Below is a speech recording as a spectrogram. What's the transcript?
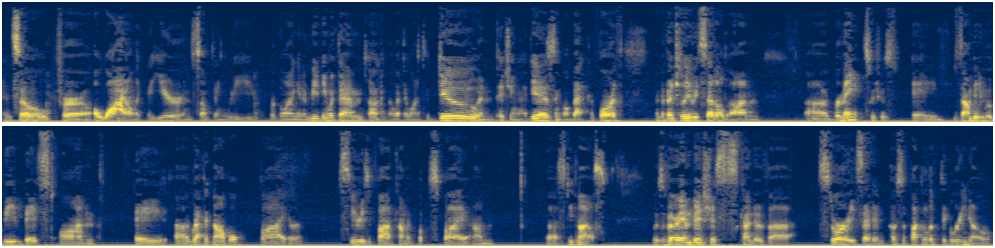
And so for a while, like a year and something, we were going in a meeting with them, talking about what they wanted to do and pitching ideas and going back and forth. And eventually we settled on uh, Remains, which was a zombie movie based on a uh, graphic novel by, or series of five comic books by um, uh, Steve Niles. It was a very ambitious kind of uh, story set in post-apocalyptic Reno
